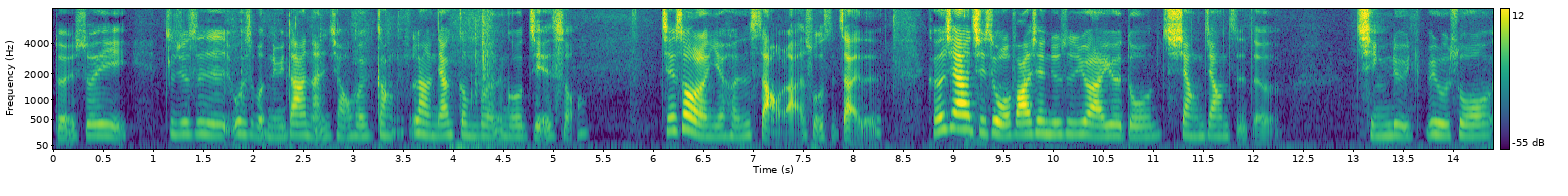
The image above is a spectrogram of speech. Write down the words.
对，所以这就是为什么女大男小会更让人家更不能够接受，接受的人也很少啦。说实在的，可是现在其实我发现，就是越来越多像这样子的情侣，比如说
